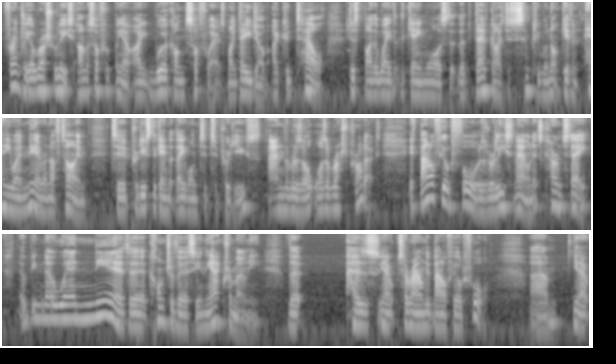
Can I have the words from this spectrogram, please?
frankly, a rush release. I'm a software, you know, I work on software. It's my day job. I could tell just by the way that the game was that the dev guys just simply were not given anywhere near enough time to produce the game that they wanted to produce, and the result was a rushed product. If Battlefield 4 was released now in its current state, there would be nowhere near the controversy and the acrimony that has, you know, surrounded Battlefield 4. Um, you know,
